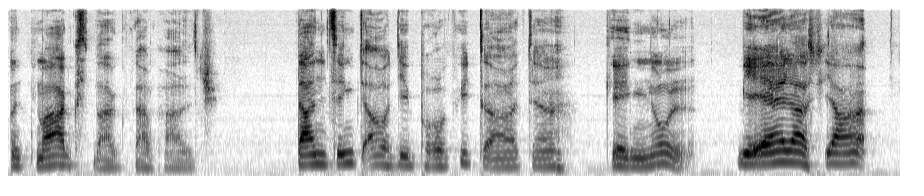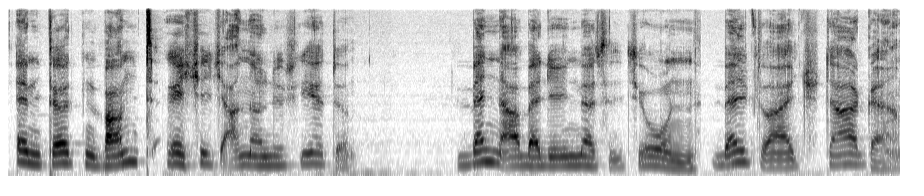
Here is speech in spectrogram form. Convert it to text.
und Marx lag da falsch. Dann sinkt auch die Profitrate gegen Null. Wie er das ja im dritten Band richtig analysierte. Wenn aber die Investitionen weltweit stärker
